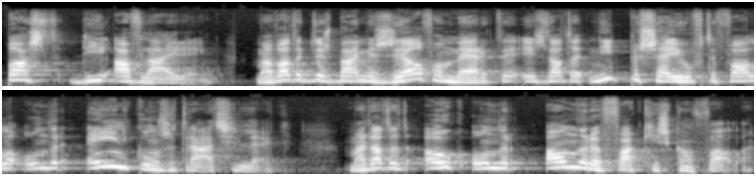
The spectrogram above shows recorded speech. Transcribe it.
past die afleiding? Maar wat ik dus bij mezelf al merkte, is dat het niet per se hoeft te vallen onder één concentratielek, maar dat het ook onder andere vakjes kan vallen.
